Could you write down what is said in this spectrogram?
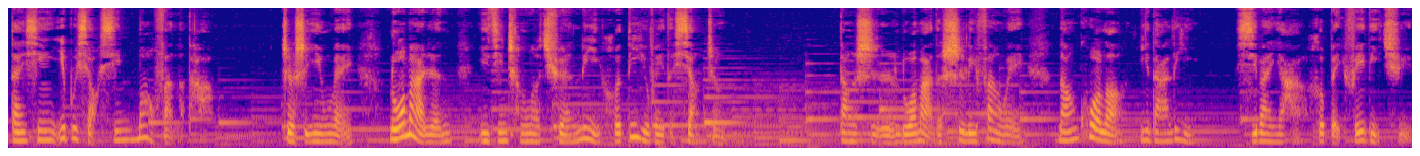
担心一不小心冒犯了他。这是因为罗马人已经成了权力和地位的象征。当时，罗马的势力范围囊括了意大利、西班牙和北非地区。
